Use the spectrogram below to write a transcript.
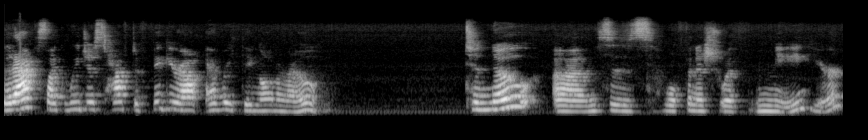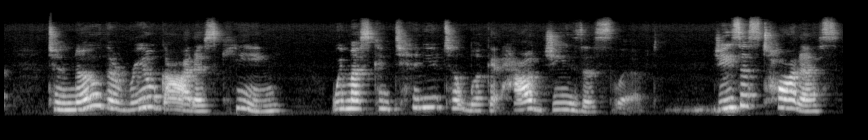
that acts like we just have to figure out everything on our own. To know, um, this is, we'll finish with me here. To know the real God as King we must continue to look at how Jesus lived. Jesus taught us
